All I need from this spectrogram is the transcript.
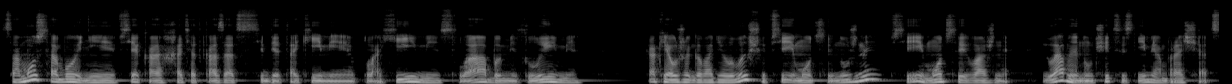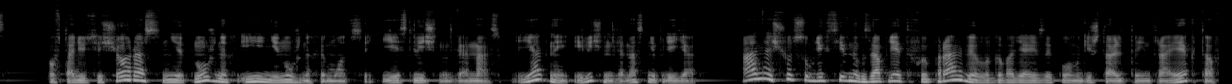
Само собой, не все хотят казаться себе такими плохими, слабыми, злыми. Как я уже говорил выше, все эмоции нужны, все эмоции важны. Главное научиться с ними обращаться. Повторюсь еще раз, нет нужных и ненужных эмоций. Есть лично для нас приятные и лично для нас неприятные. А насчет субъективных запретов и правил, говоря языком гештальта интроектов,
